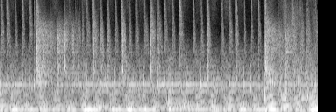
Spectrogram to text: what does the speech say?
Thank you.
